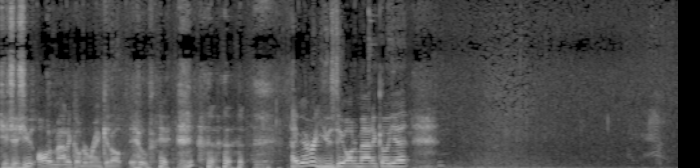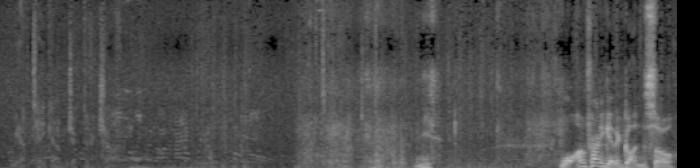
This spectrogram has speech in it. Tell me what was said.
you just use Automatico to rank it up. It'll be have you ever used the Automatico yet? We have taken objective Charlie. Ye- Well, I'm trying to get a gun, so.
